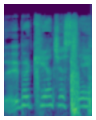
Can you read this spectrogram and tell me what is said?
Baby, can't you see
